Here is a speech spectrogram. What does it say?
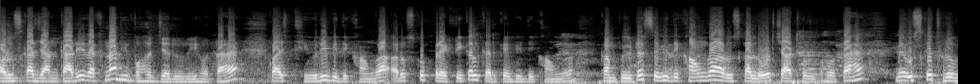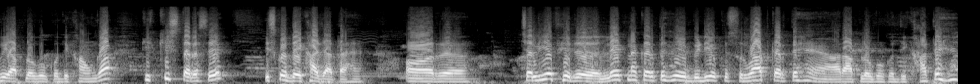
और उसका जानकारी रखना भी बहुत ज़रूरी होता है। आज थ्योरी भी दिखाऊँगा और उसको प्रैक्टिकल करके भी दिखाऊँगा कंप्यूटर से भी दिखाऊँगा और उसका लोड चार्ट होता है। मैं उसके थ्रू भी आप लोगों को दिखाऊँगा कि किस तरह से इसको देखा जाता है। और चलिए फिर लेट ना करते हुए वीडियो की शुरुआत करते हैं और आप लोगों को दिखाते हैं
